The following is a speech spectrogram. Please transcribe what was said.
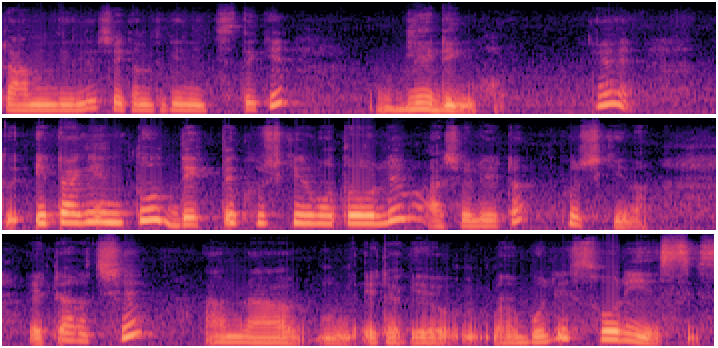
টান দিলে সেখান থেকে নিচ থেকে ব্লিডিং হয়। হ্যাঁ তো এটা কিন্তু দেখতে খুশকির মতো হলে আসলে এটা খুশকি না। এটা হচ্ছে আমরা এটাকে বলি সোরিয়াসিস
